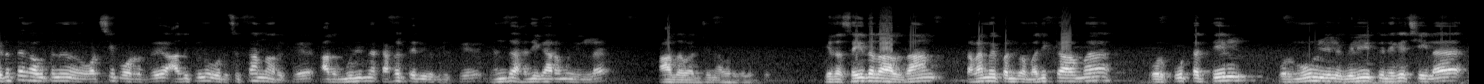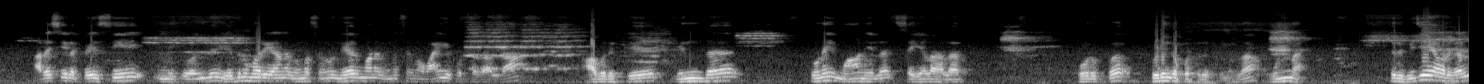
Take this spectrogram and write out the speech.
எடுத்த கவுத்துன்னு உடச்சி போடுறது அதுக்குன்னு ஒரு சித்தாந்தம் இருக்குது அதை முழுமையாக தகர்த்தெறிவதற்கு எந்த அதிகாரமும் இல்லை. ஆதவ அர்ஜுன் அவர்களுக்கு. இதை செய்ததால் தான் தலைமை பண்பை மதிக்காமல் ஒரு கூட்டத்தில் ஒரு நூலில் வெளியீட்டு நிகழ்ச்சியில் அரசியலை பேசி இன்னைக்கு வந்து எதிர்மறையான விமர்சனம் நேர்மான விமர்சனம் வாங்கி கொடுத்ததால் தான் அவருக்கு இந்த துணை மாநில செயலாளர் பொறுப்பை பிடுங்கப்பட்டிருக்குன்னு தான் உண்மை. திரு விஜய் அவர்கள்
